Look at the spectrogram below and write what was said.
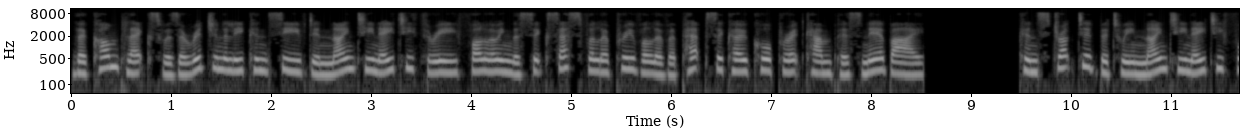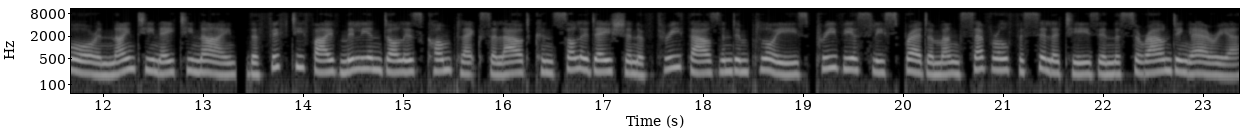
The complex was originally conceived in 1983 following the successful approval of a PepsiCo corporate campus nearby. Constructed between 1984 and 1989, the $55 million complex allowed consolidation of 3,000 employees previously spread among several facilities in the surrounding area.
